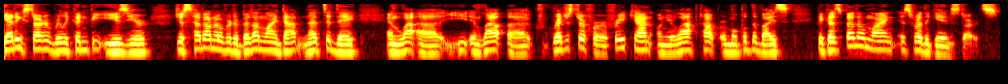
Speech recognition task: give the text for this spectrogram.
Getting started really couldn't be easier. Just head on over to betonline.net today and, uh, and uh, register for a free account on your laptop or mobile device because BetOnline is where the game starts.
